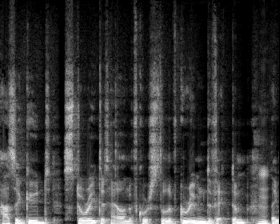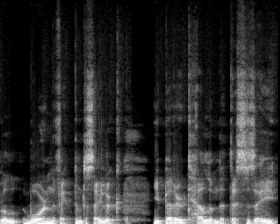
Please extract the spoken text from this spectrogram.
has a good story to tell, and of course they'll have groomed the victim. Mm. They will warn the victim to say, "Look, you better tell them that this is a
